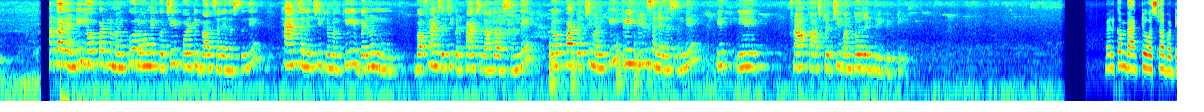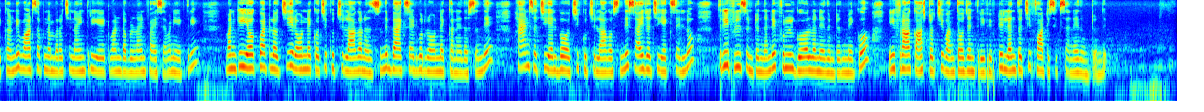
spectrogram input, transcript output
అండి యోగ మనకు రౌండ్ నెక్ వచ్చి పోల్టీ బాల్స్ అనేది వస్తుంది. హ్యాండ్స్ అనేది వచ్చి ఇట్లా మనకి బెలూన్ బఫ్ హ్యాండ్స్ వచ్చి ఇక్కడ ప్యాచ్ లాగా వస్తుంది. ఒక పార్ట్ వచ్చి మనకి త్రీ ఫ్రిల్స్ అనేది వస్తుంది. ఈ ఈ ఫ్రాక్ కాస్ట్ వచ్చి one thousand three fifty welcome back to Vastra boutique అండి. వాట్సాప్ నెంబర్ వచ్చి nine three eight one double nine five seven eight three మనకి యోక్ పార్ట్లో వచ్చి రౌండ్ నెక్ వచ్చి కుచ్చు లాగా వస్తుంది బ్యాక్ సైడ్ కూడా రౌండ్ నెక్ అనేది వస్తుంది. హ్యాండ్స్ వచ్చి ఎల్బో వచ్చి కుచ్చు లాగా వస్తుంది. సైజ్ వచ్చి ఎక్సెల్ త్రీ ఫిల్స్ ఉంటుందండి. ఫుల్ గోల్ అనేది ఉంటుంది మీకు. ఈ ఫ్రాక్ కాస్ట్ వచ్చి one thousand three fifty length వచ్చి ఫార్టీ సిక్స్ అనేది ఉంటుంది.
